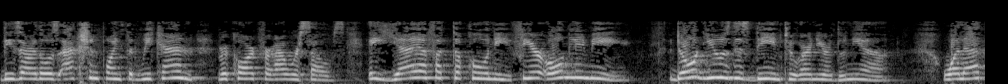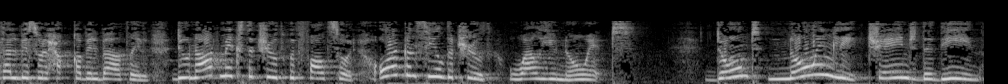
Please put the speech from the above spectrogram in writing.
These are those action points that we can record for ourselves. إِيَّايَ فَاتَّقُونِي Fear only me. Don't use this deen to earn your dunya. وَلَا تَلْبِسُوا الْحَقَّ بِالْبَاطِلِ Do not mix the truth with falsehood or conceal the truth while you know it. Don't knowingly change the deen,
